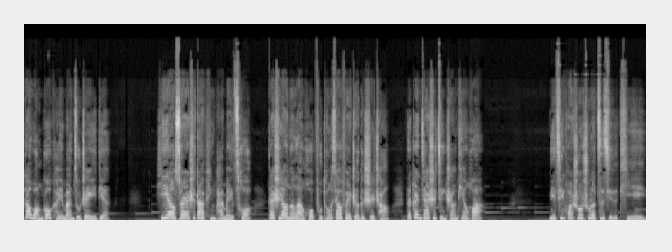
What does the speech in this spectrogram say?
但网购可以满足这一点。医药虽然是大品牌没错，但是要能揽获普通消费者的市场。那更加是锦上添花。倪清欢说出了自己的提议，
